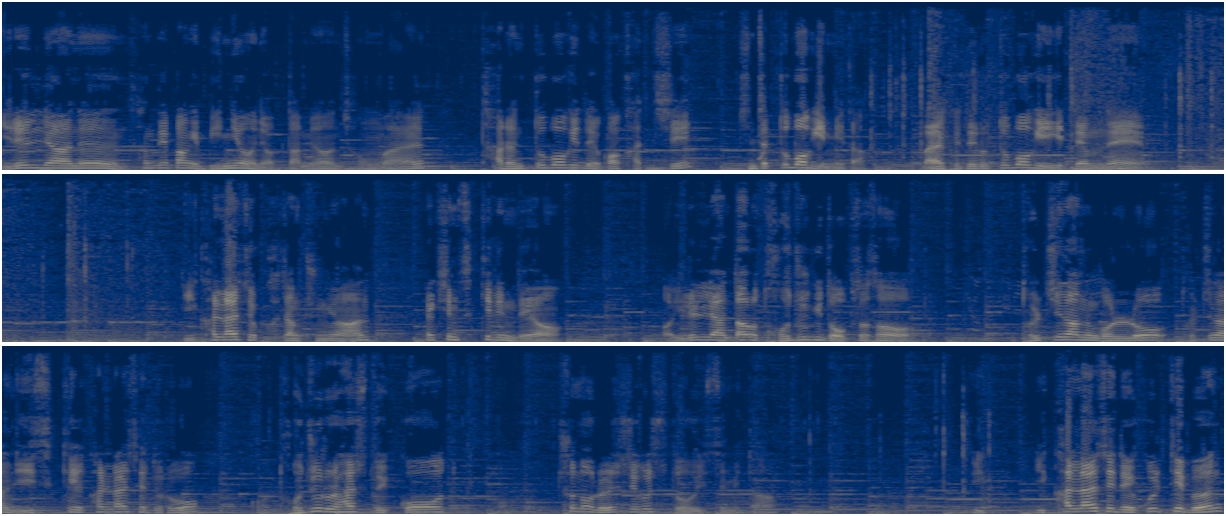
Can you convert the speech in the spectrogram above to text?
이렐리아는 상대방의 미니언이 없다면 정말 다른 뚜벅이들과 같이 진짜 뚜벅이입니다. 말 그대로 뚜벅이이기 때문에 이 칼날색 가장 중요한 핵심 스킬인데요. 어, 이렐리아는 따로 더 주기도 없어서 돌진하는 걸로 돌진하는 이 스킬 칼날색으로 어, 도주를 할 수도 있고 어, 추노를 찍을 수도 있습니다. 이, 이 칼날세대의 꿀팁은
